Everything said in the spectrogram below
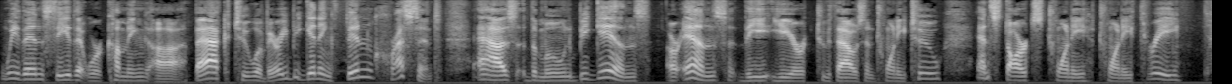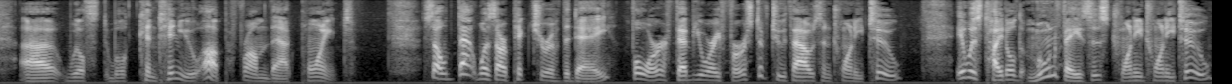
we then see that we're coming uh, back to a very beginning thin crescent as the moon begins or ends the year 2022 and starts 2023 uh, will will continue up from that point. So that was our picture of the day for February 1st of 2022. It was titled Moon Phases 2022.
